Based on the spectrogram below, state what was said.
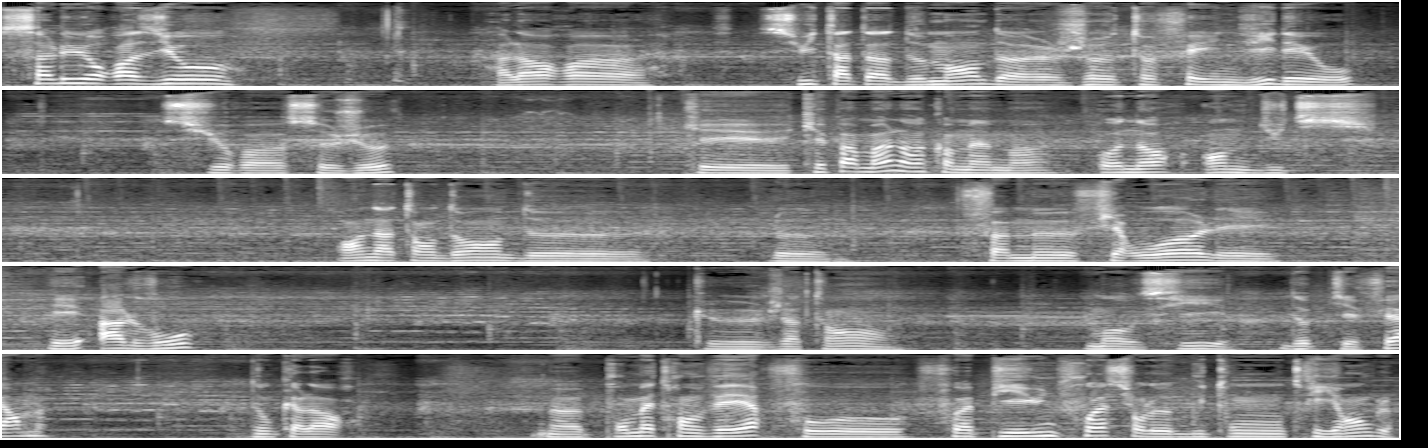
Salut Horazio. Alors, euh, suite à ta demande, je te fais une vidéo sur euh, ce jeu qui est, qui est pas mal hein, quand même. hein. Honor and Duty. En attendant de le fameux Firewall et, et Alvo que j'attends moi aussi de pied ferme. Donc alors, euh, pour mettre en VR, faut, faut appuyer une fois sur le bouton triangle.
